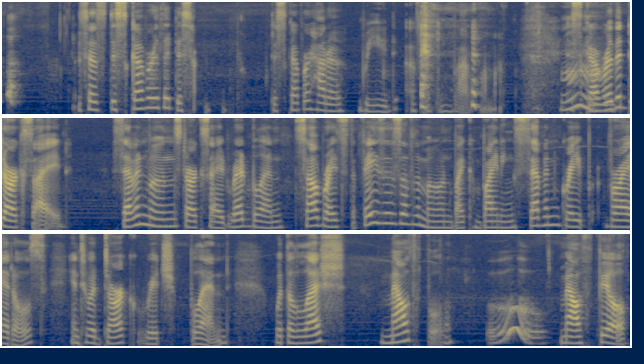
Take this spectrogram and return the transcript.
it says discover the dis- discover how to read a fucking bottle. Discover the dark side. Seven Moons Dark Side Red Blend celebrates the phases of the moon by combining seven grape varietals into a dark, rich blend with a lush mouthful, Ooh. mouthfeel.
